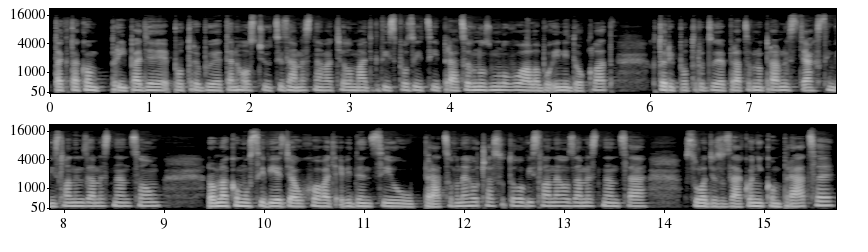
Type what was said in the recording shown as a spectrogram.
tak v takom prípade potrebuje ten hostujúci zamestnávateľ mať k dispozícii pracovnú zmluvu alebo iný doklad, ktorý potvrdzuje pracovnoprávny vzťah s tým vyslaným zamestnancom. Rovnako musí viesť a uchovať evidenciu pracovného času toho vyslaného zamestnanca v súlade so zákonníkom práce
